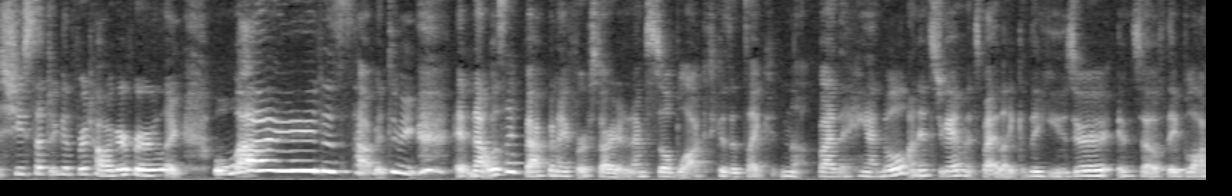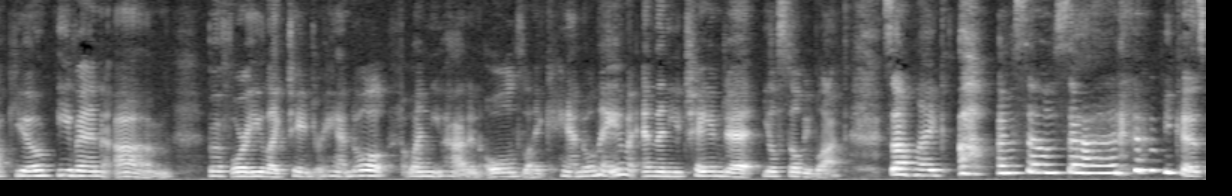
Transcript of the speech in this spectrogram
she's such a good photographer. Like, why does this happen to me. And that was like back when I first started, and I'm still blocked because it's like not by the handle on Instagram, it's by like the user. And so if they block you, even um before you like change your handle when you had an old like handle name and then you change it you'll still be blocked so i'm like oh, i'm so sad because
